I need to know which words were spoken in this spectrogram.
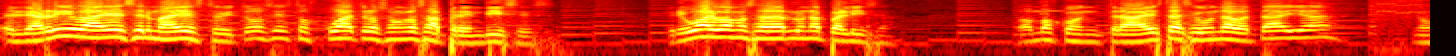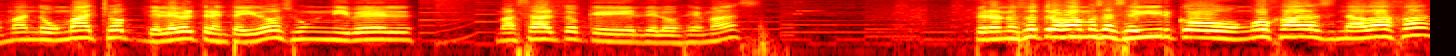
El de arriba es el maestro y todos estos cuatro son los aprendices. Pero igual vamos a darle una paliza. Vamos contra esta segunda batalla. Nos manda un matchup de level 32, un nivel más alto que el de los demás. Pero nosotros vamos a seguir con hojas navaja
